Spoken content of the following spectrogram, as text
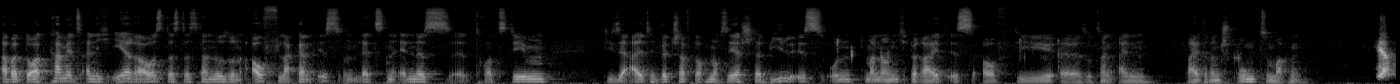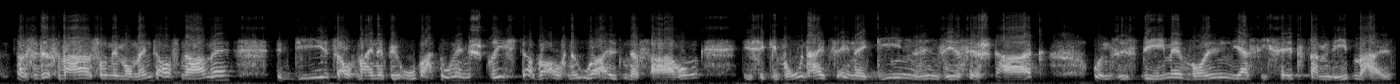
aber dort kam jetzt eigentlich eher raus, dass das dann nur so ein Aufflackern ist und letzten Endes äh, trotzdem diese alte Wirtschaft doch noch sehr stabil ist und man noch nicht bereit ist, auf die äh, sozusagen einen weiteren Sprung zu machen. Also das war so eine Momentaufnahme, die jetzt auch meiner Beobachtung entspricht, aber auch einer uralten Erfahrung. Diese Gewohnheitsenergien sind sehr, sehr stark und Systeme wollen ja sich selbst am Leben halten.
